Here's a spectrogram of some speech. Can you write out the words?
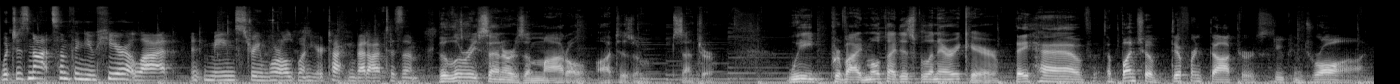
which is not something you hear a lot in mainstream world when you're talking about autism. The Lurie Center is a model autism center. We provide multidisciplinary care. They have a bunch of different doctors you can draw on.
